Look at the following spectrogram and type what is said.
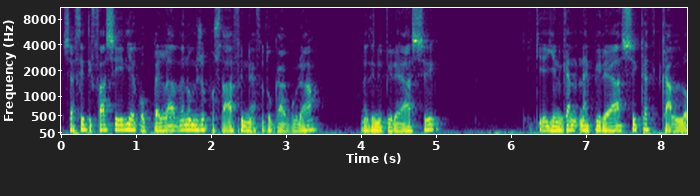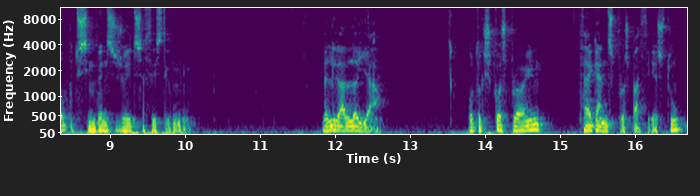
Σε αυτή τη φάση η ίδια η κοπέλα δεν νομίζω πως θα άφηνε αυτό τον κάγκουρα να την επηρεάσει και γενικά να επηρεάσει κάτι καλό που τη συμβαίνει στη ζωή της αυτή τη στιγμή. Με λίγα λόγια, ο τοξικός πρώην θα έκανε τις προσπάθειες του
